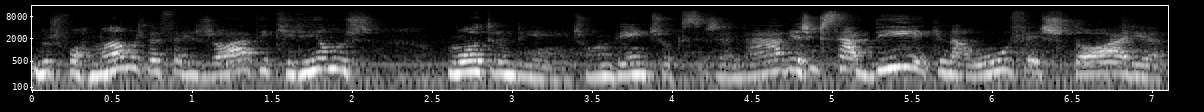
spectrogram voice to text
nos formamos na FRJ e queríamos um outro ambiente, um ambiente oxigenado, e a gente sabia que na UF a história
